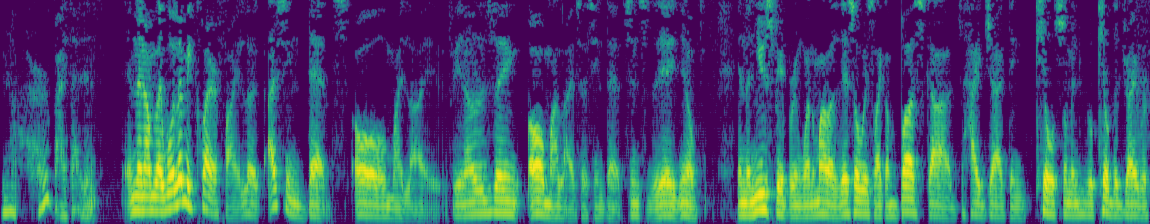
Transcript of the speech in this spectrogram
"You're not hurt by that?" And, and then I'm like, "Well, let me clarify. Look, I've seen deaths all my life. You know what I'm saying? All my life I've seen deaths since the, you know, in the newspaper in Guatemala, there's always like a bus got hijacked and killed so many people, killed the driver."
